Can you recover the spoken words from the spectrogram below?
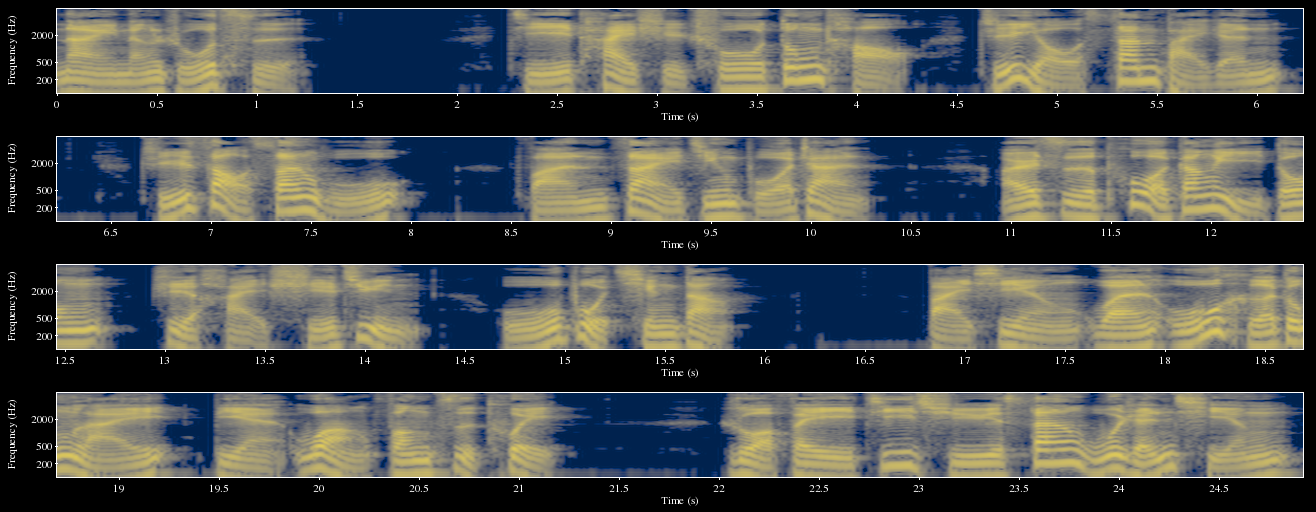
乃能如此。及太史出东讨，只有三百人，直造三吴。凡在京搏战，而自破冈以东至海十郡，无不倾荡。百姓闻吴河东来，便望风自退。若非积取三无人情，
